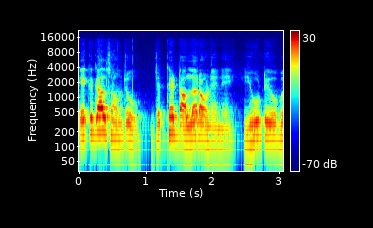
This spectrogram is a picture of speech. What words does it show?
ਇੱਕ ਗੱਲ ਸਮਝੋ, ਜਿੱਥੇ ਡਾਲਰ ਆਉਣੇ ਨੇ, YouTube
